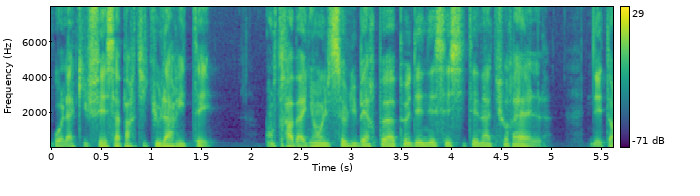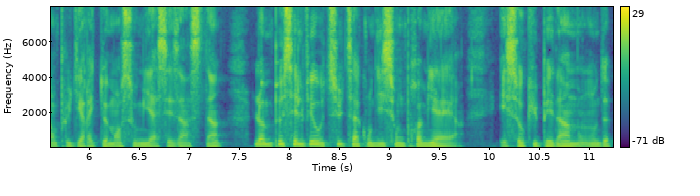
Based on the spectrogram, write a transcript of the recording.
Voilà qui fait sa particularité. En travaillant, il se libère peu à peu des nécessités naturelles. N'étant plus directement soumis à ses instincts, l'homme peut s'élever au-dessus de sa condition première et s'occuper d'un monde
